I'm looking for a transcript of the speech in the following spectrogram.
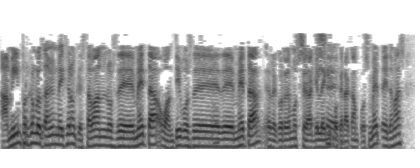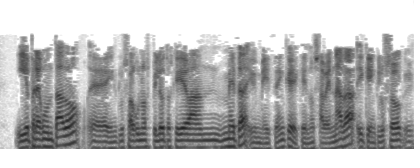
a mí, por ejemplo, también me dijeron que estaban los de Meta o antiguos de, de Meta, recordemos que aquel Sí. equipo que era Campos Meta y demás, Y he preguntado, eh, incluso a algunos pilotos que llevan meta, y me dicen que, que no saben nada y que incluso que,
